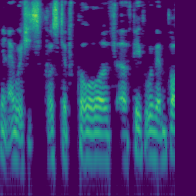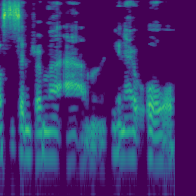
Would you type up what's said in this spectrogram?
you know, which is of course typical of, of people with imposter syndrome, um, you know, or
